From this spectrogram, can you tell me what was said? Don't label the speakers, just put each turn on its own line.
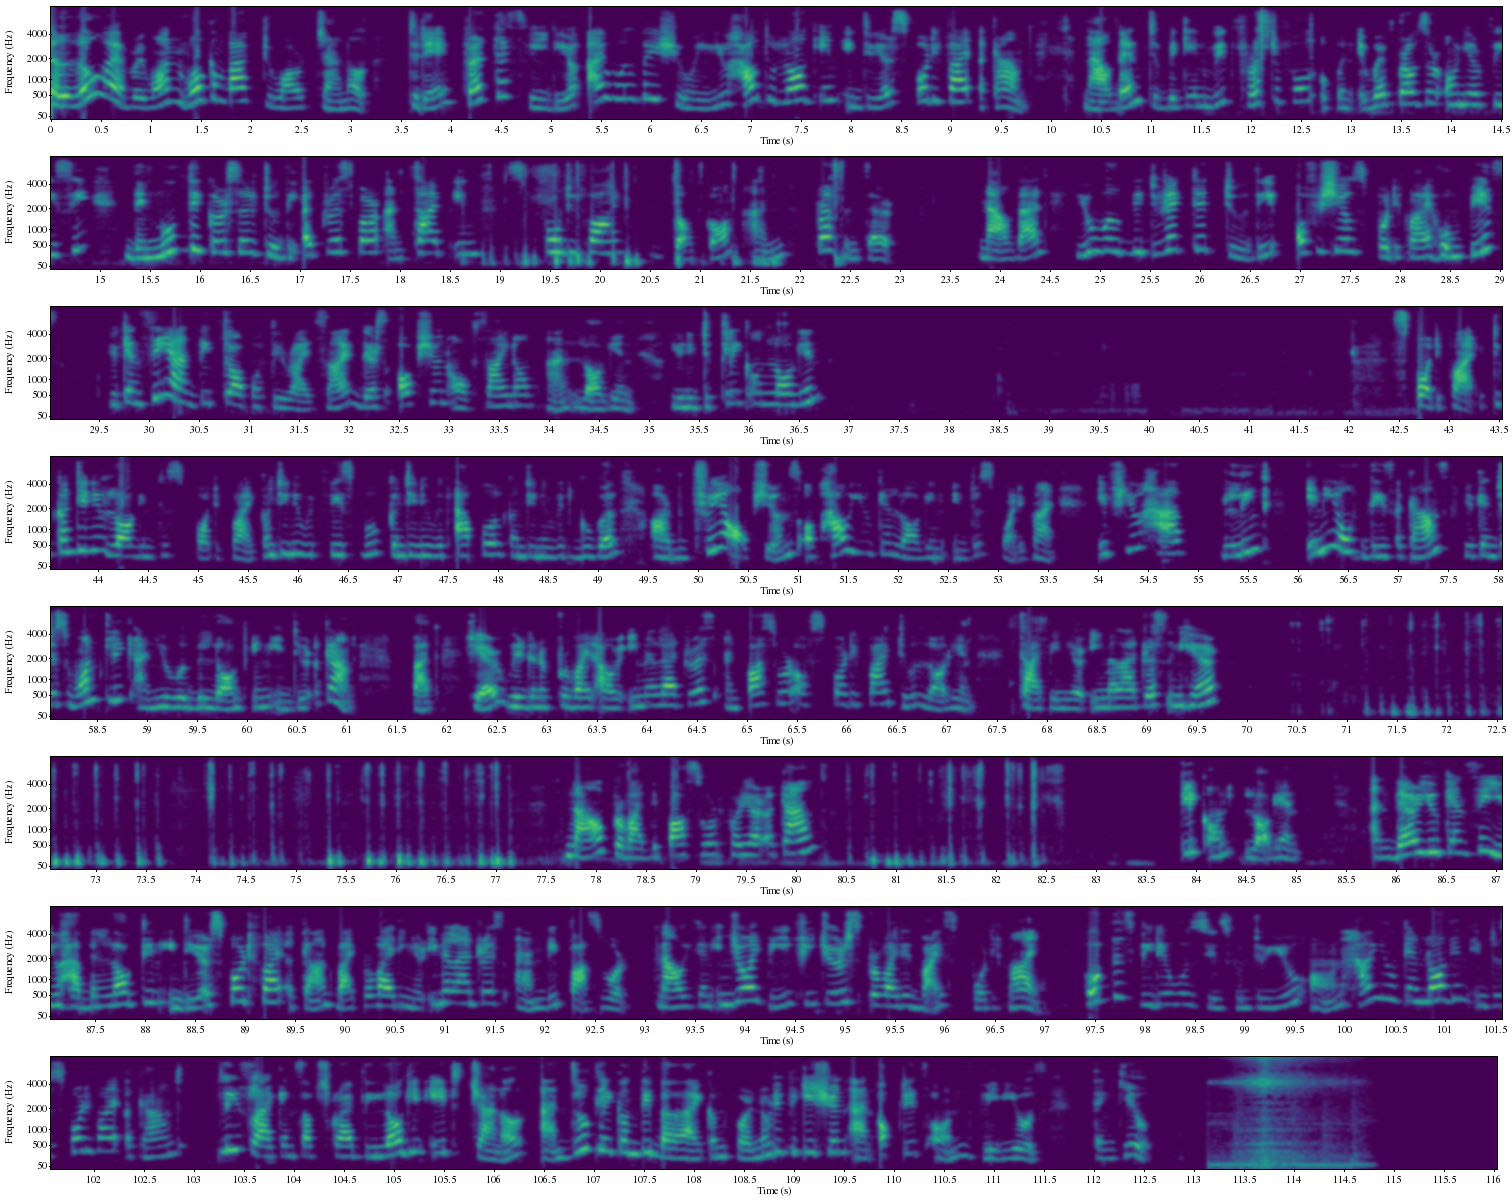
Hello everyone, welcome back to our channel. Today, for this video, I will be showing you how to log in into your Spotify account. Now then, to begin with, first of all, open a web browser on your PC, then move the cursor to the address bar and type in spotify.com and press enter. Now that you will be directed to the official Spotify homepage you can see at the top of the right side, there's option of sign up and login. You need to click on login. Spotify. To continue, log into Spotify. Continue with Facebook, continue with Apple, continue with Google are the three options of how you can log in into Spotify. If you have linked any of these accounts, you can just one click and you will be logged in into your account. But here we're going to provide our email address and password of Spotify to log in. Type in your email address in here. Now provide the password for your account. Click on login and there you can see you have been logged in into your Spotify account by providing your email address and the password. Now you can enjoy the features provided by Spotify. Hope this video was useful to you on how you can log in into Spotify account. Please like and subscribe the Login Aid channel and do click on the bell icon for notification and updates on videos. Thank you.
